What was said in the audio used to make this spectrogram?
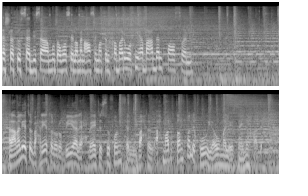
نشرة السادسة متواصلة من عاصمة الخبر وفيها بعد الفاصل العملية البحرية الأوروبية لحماية السفن في البحر الأحمر تنطلق يوم الاثنين القادم.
